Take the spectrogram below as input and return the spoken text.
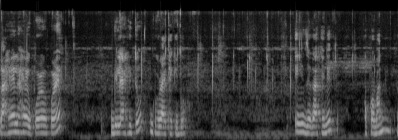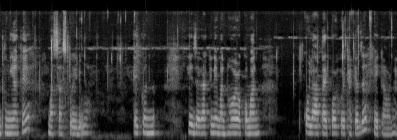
লাহে লাহে ওপৰে ওপৰে বিলাহীটো ঘূৰাই থাকিব। এই জেগাখিনিত অকণমান ধুনীয়াকৈ মাছাজ কৰি দিব। এইকণ এই জেগাখিনি মানুহৰ অকণমান ক'লা টাইপৰ হৈ থাকে যে সেইকাৰণে।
